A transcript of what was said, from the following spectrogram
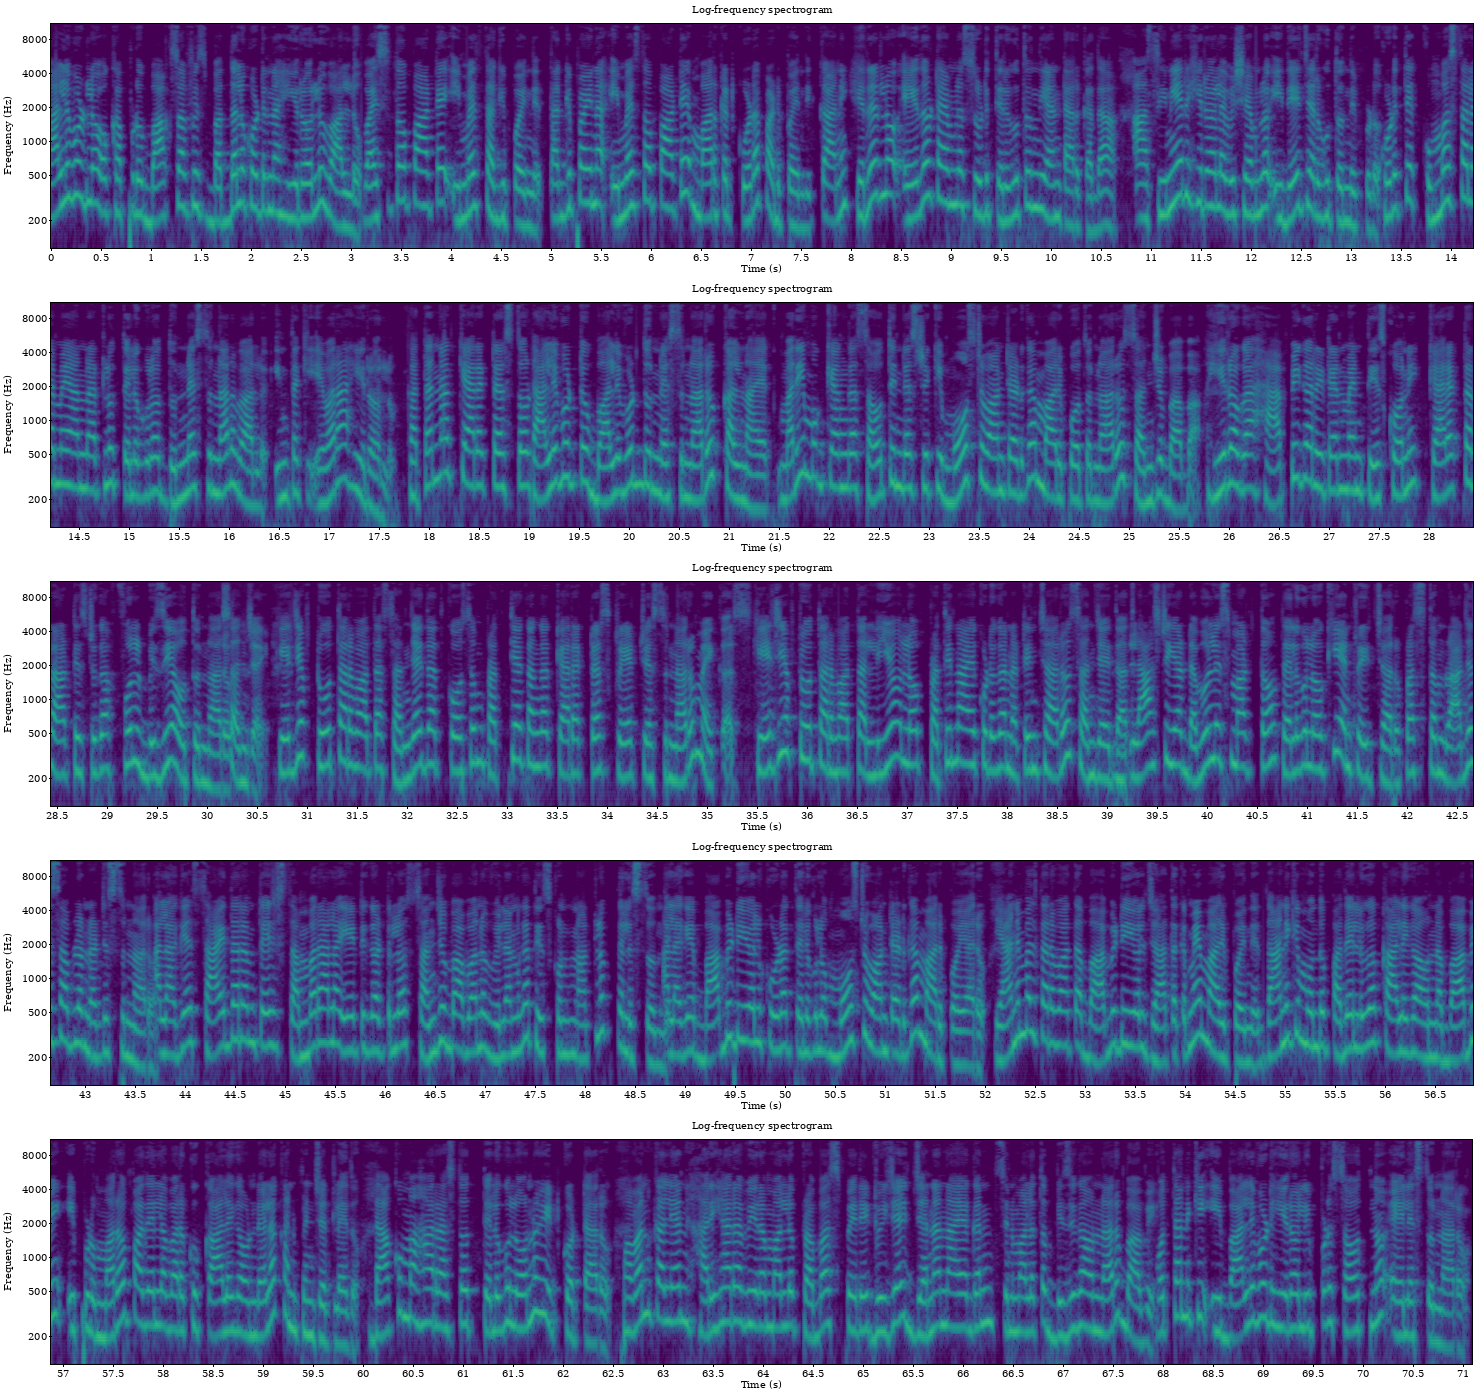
బాలీవుడ్లో ఒకప్పుడు బాక్సాఫీస్ బద్దలు కొట్టిన హీరోలు వాళ్ళు. వయసుతో పాటే ఇమేజ్ తగ్గిపోయింది. తగ్గిపోయిన ఇమేజ్తో పాటే మార్కెట్ కూడా పడిపోయింది. కానీ కెరీర్లో ఏదో టైంలో సుడి తిరుగుతుంది అంటారు కదా. ఆ సీనియర్ హీరోల విషయంలో ఇదే జరుగుతుంది ఇప్పుడు. కొడితే కుంభస్థలమే అన్నట్లు తెలుగులో దున్నేస్తున్నారు వాళ్ళు. ఇంతకి ఎవరా హీరోలు? ఖతర్నాక్ క్యారెక్టర్స్తో టాలీవుడ్ టు బాలీవుడ్ దున్నేస్తున్నారు కల్నాయక్. మరీ ముఖ్యంగా సౌత్ ఇండస్ట్రీకి మోస్ట్ వాంటెడ్గా మారిపోతున్నారు సంజు బాబా. హీరోగా హ్యాపీగా రిటైర్మెంట్ తీసుకొని క్యారెక్టర్ ఆర్టిస్ట్గా ఫుల్ బిజీ అవుతుంది అవుతున్నారు. సంజయ్. కేజీఎఫ్ టూ తర్వాత సంజయ్ దత్ కోసం ప్రత్యేకంగా క్యారెక్టర్స్ క్రియేట్ చేస్తున్నారు మేకర్స్. కేజీఎఫ్ టూ తర్వాత లియో లో ప్రతి నాయకుడుగా నటించారు Sanjay Dutt. Last year double స్మార్ట్తో తెలుగులోకి ఎంట్రీ ఇచ్చారు. ప్రస్తుతం రాజ్యసభలో నటిస్తున్నారు. అలాగే సాయిధరం తేజ్ సంబరాల ఏటిగట్టులో సంజు బాబాను విలన్గా తీసుకుంటున్నట్లు తెలుస్తుంది. అలాగే బాబీ డియోల్ కూడా తెలుగులో మోస్ట్ వాంటెడ్గా మారిపోయారు. యానిమల్ తర్వాత బాబీ డియోల్ జాతకమే మారిపోయింది. దానికి ముందు పదేళ్ళుగా ఖాళీగా ఉన్న బాబీ ఇప్పుడు మరో పదేళ్ళ వరకు ఖాళీగా ఉండేలా కనిపించట్లేదు. డాకు మహారాజ్తో తెలుగులోనూ హిట్ కొట్టారు. పవన్ కళ్యాణ్ హరిహర వీరమల్లు ప్రభాస్ స్పిరిట్ విజయ్ జననాయగన్ సినిమాలతో బిజీగా ఉన్నారు బాబీ. మొత్తానికి ఈ బాలీవుడ్ హీరోలు ఇప్పుడు సౌత్ను ఏలేస్తున్నారు.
